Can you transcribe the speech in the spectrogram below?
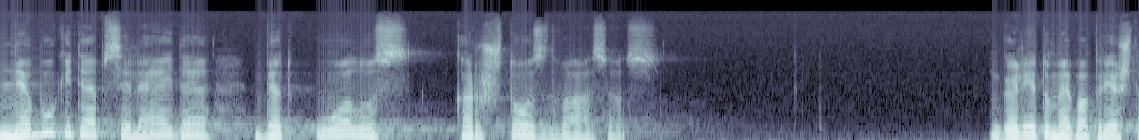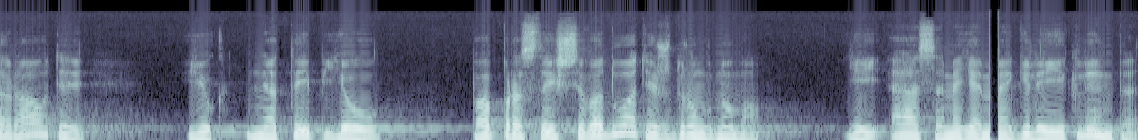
Nebūkite apsileidę bet uolus karštos dvasios. Galėtume paprieštarauti, juk netaip jau paprasta išsivaduoti iš drungnumo, jei esame jame giliai įklimpę.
